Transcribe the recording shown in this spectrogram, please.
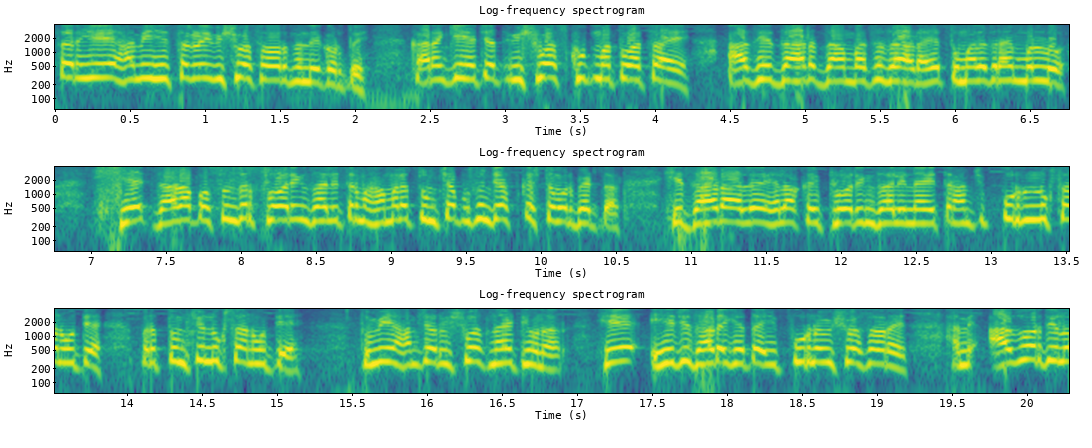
सर हे आम्ही हे सगळे विश्वासावर धंदे करतोय. कारण की ह्याच्यात विश्वास खूप महत्त्वाचा आहे. आज हे झाड जांबाचं झाड आहे. तुम्हाला जर आम्ही म्हणलो हे झाडापासून जर फ्लोअरिंग झाली तर मग आम्हाला तुमच्यापासून जास्त कस्टमर भेटतात. हे झाड आलं ह्याला काही फ्लोअरिंग झाली नाही तर आमची पूर्ण नुकसान होते. परत तुमचे नुकसान होते. तुम्ही आमच्यावर विश्वास नाही ठेवणार. हे हे जी झाडं घेता ही पूर्ण विश्वासावर आहेत. आम्ही आजवर दिलो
